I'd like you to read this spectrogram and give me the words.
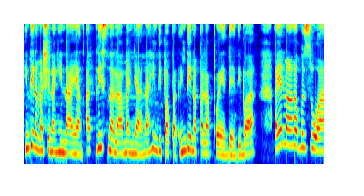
hindi naman siya nang hinayang at least nalaman niya na hindi pa pala, hindi na pala pwede, di ba? Ayan mga kabunsuan.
